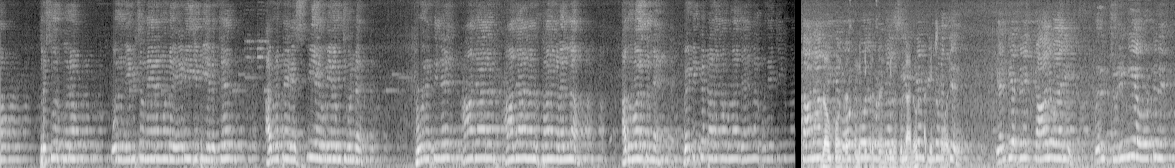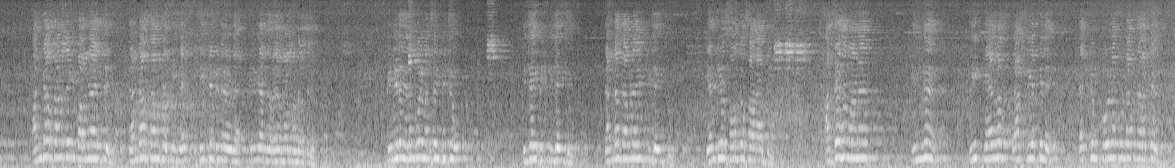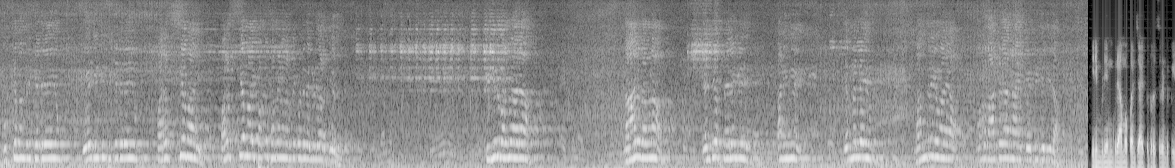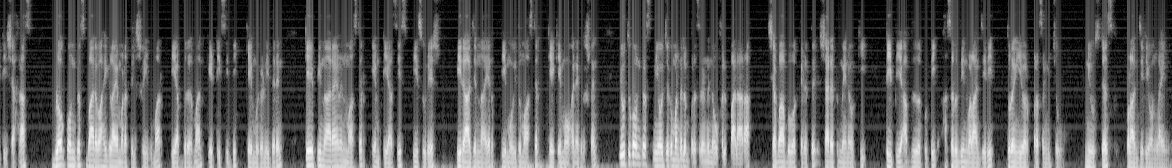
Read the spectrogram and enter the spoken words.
തൃശൂർ പൂരം ഒരു നിമിഷ നേരം കൊണ്ട് എ ഡി ജി പിയെ വെച്ച് അവിടുത്തെ എസ് പിയെ ഉപയോഗിച്ചുകൊണ്ട് പൂരത്തിന്റെ ആചാര ആചാരാനുഷ്ഠാനങ്ങളെല്ലാം അതുപോലെ തന്നെ വെടിക്കെട്ടടക്കമുള്ള ജനങ്ങൾ പ്രതീക്ഷിക്കുന്ന block Congress committee president Binu Pullanur അധ്യക്ഷത വഹിച്ചു. എൽ ഡി എഫിനെ കാലുവാരി ഒരു ചുരുങ്ങിയ വോട്ടിന് അഞ്ചാം സ്ഥാനത്തേക്ക് പറഞ്ഞയച്ച് രണ്ടാം സ്ഥാനത്തെത്തി സി പി എം പിന്നെ പി വി അൻവർ ഏറനാട് മണ്ഡലത്തിൽ പിന്നീട് നിലമ്പൂർ മത്സരിപ്പിച്ചു. വിജയി വിജയിച്ചു. രണ്ടാം തവണയും വിജയിച്ചു. എൽ ഡി എഫ് സ്വതന്ത്ര സ്ഥാനാർത്ഥി. അദ്ദേഹമാണ് ഇന്ന് ഈ കേരള രാഷ്ട്രീയത്തിൽ ഏറ്റവും കൂടുതലുണ്ടാക്കുന്ന തരത്തിൽ മുഖ്യമന്ത്രിക്കെതിരെയും എ ഡി ജി പിക്കെതിരെയും പരസ്യമായി പരസ്യമായി പത്രസമ്മേളനം നടത്തിക്കൊണ്ട് വെല്ലുവിളി നടത്തിയത്. പിന്നീട് പറഞ്ഞതാരാ? നാല് തവണ എൽ ഡി എഫ് മേലെങ്കിൽ അണിഞ്ഞ് എം എൽ എയും മന്ത്രിയുമായ നമ്മുടെ നാട്ടുകാരനായ കെ പി ജലീലാണ് ഇരുമ്പിളിയം ഗ്രാമപഞ്ചായത്ത് president P T Shahanas block Congress ഭാരവാഹികളായ Madathil Sreekumar P Abdurahman K T Siddique K Muraleedharan K P Narayanan master M T Azeez P Suresh P Rajan Nair P Moidu master K K Mohanakrishnan youth Congress നിയോജക മണ്ഡലം president Noufal Palara Shabab Vakkarath Sarath Menokki T P Abdullakutty Azharuddin Valanchery തുടങ്ങിയവർ പ്രസംഗിച്ചു. News desk Valanchery online.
